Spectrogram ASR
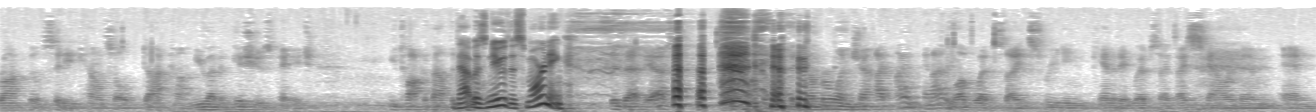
RockvilleCityCouncil.com, you have an issues page. You talk about that was new this morning. Is that yes? the number one challenge. and I love websites, reading candidate websites. I scour them, and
